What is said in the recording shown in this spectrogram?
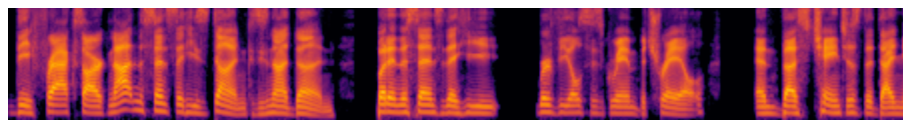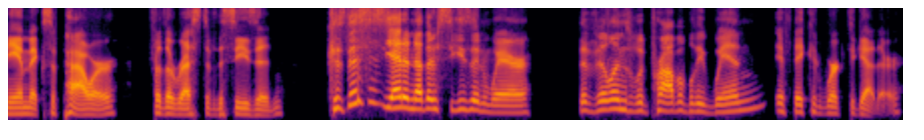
the Frax arc, not in the sense that he's done because he's not done, but in the sense that he reveals his grand betrayal and thus changes the dynamics of power for the rest of the season. Because this is yet another season where the villains would probably win if they could work together,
